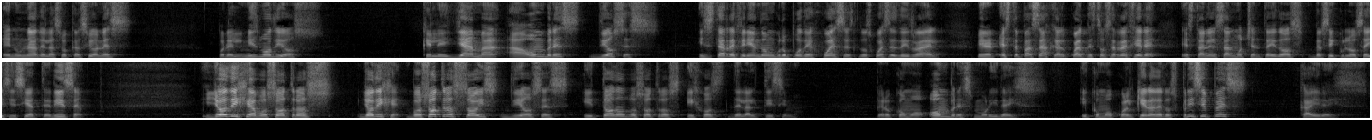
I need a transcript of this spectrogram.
En una de las ocasiones, por el mismo Dios, que le llama a hombres dioses. Y se está refiriendo a un grupo de jueces, los jueces de Israel. Miren, este pasaje al cual Cristo se refiere está en el Salmo 82, versículos 6 y 7. Dice, yo dije a vosotros, yo dije, vosotros sois dioses y todos vosotros hijos del Altísimo pero como hombres moriréis, y como cualquiera de los príncipes caeréis.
